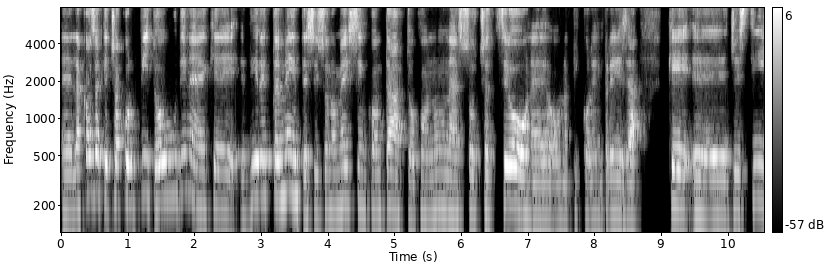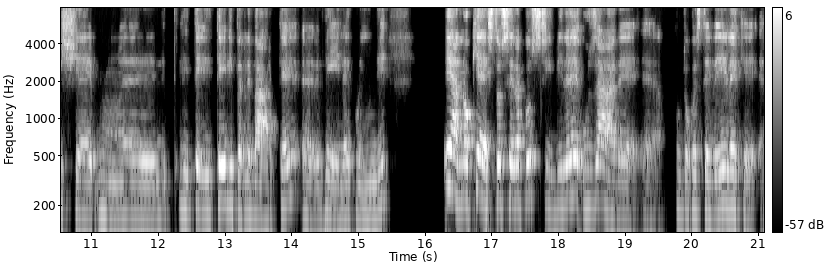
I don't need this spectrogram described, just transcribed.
Eh, la cosa che ci ha colpito a Udine è che direttamente si sono messi in contatto con un'associazione o una piccola impresa che eh, gestisce mm, eh, i teli per le barche, eh, vele quindi, e hanno chiesto se era possibile usare eh, appunto queste vele che eh,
